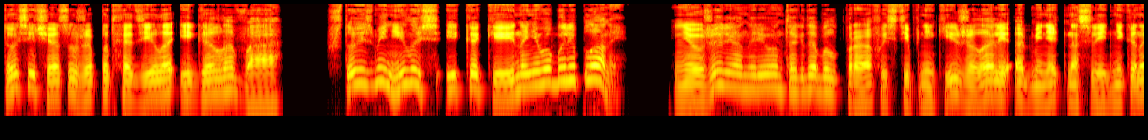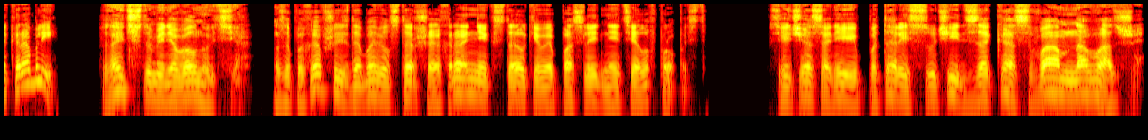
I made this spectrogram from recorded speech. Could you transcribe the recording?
то сейчас уже подходила и голова. Что изменилось и какие на него были планы? Неужели Анрион тогда был прав, и степняки желали обменять наследника на корабли? «Знаете, что меня волнует, сир?» Запыхавшись, добавил старший охранник, сталкивая последнее тело в пропасть. «Сейчас они пытались сучить заказ вам на вас же,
